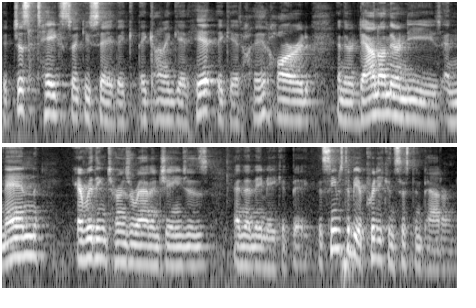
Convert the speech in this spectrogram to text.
It just takes, like you say, they, they kind of get hit, they get hit hard, and they're down on their knees, and then everything turns around and changes, and then they make it big. It seems to be a pretty consistent pattern.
